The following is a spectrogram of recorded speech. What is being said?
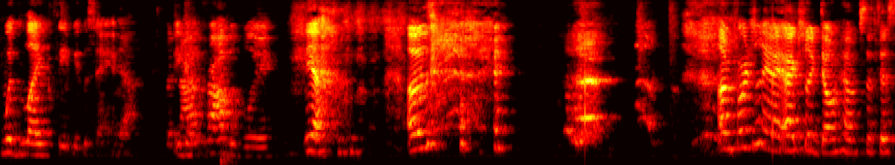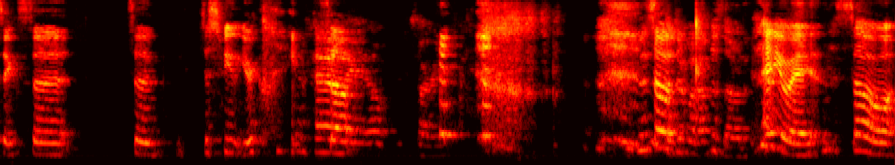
would likely be the same. Yeah. but because- not probably. Yeah. I was Unfortunately, I actually don't have statistics to to dispute your claim. So oh, sorry. This So- is a episode. anyway, so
